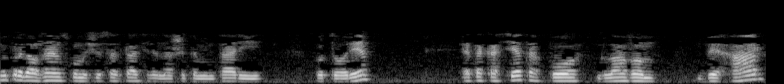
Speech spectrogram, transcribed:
Мы продолжаем с помощью создателя наши комментарии по Торе. Это кассета по главам Бехар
